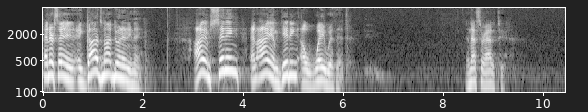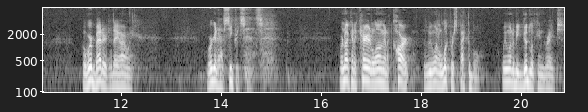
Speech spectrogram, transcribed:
and they're saying, and God's not doing anything. I am sinning and I am getting away with it. And that's their attitude. But we're better today, aren't we? We're going to have secret sins. We're not going to carry it along in a cart because we want to look respectable. We want to be good looking grapes.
